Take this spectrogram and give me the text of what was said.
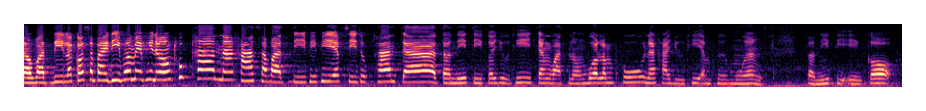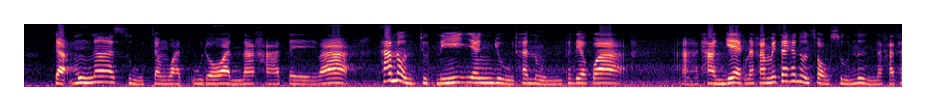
สวัสดีแล้วก็สบายดีพ่อแม่พี่น้องทุกท่านนะคะ สวัสดีพี่พีเอฟซีทุกท่านจ้า ตอนนี้ตีก็อยู่ที่จังหวัดหนองบัวลำพูนะคะ อยู่ที่อำเภอเมือง ตอนนี้ตีเองก็จะมุ่งหน้าสู่จังหวัดอุดรนะคะ แต่ว่าถนนจุดนี้ยังอยู่ถนนเพื่อเรียกว่าอ่าทางแยกนะคะ ไม่ใช่ถนน 201 นะคะ ถ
